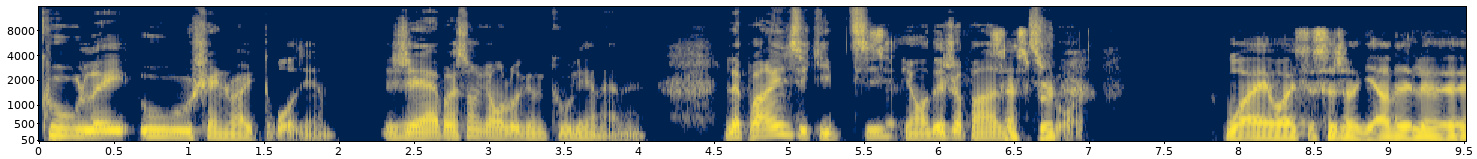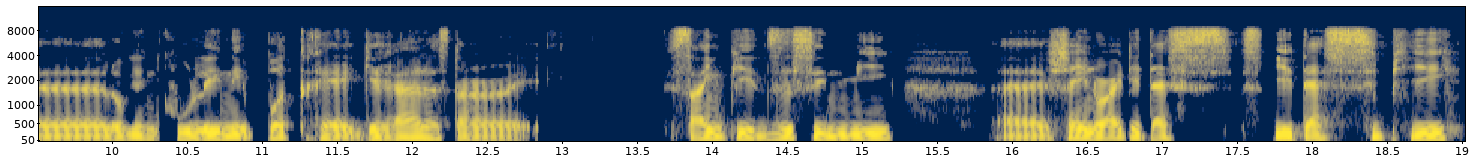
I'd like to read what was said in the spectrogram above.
Cooley ou Shane Wright troisième. J'ai l'impression qu'ils ont Logan Cooley en avant. Le problème, c'est qu'il est petit, puis ils ont déjà pas mal ça de se petits joueurs. Ouais, ouais, c'est ça, je regardais le Logan Cooley n'est pas très grand, là, c'est un 5 pieds 10 et demi. Euh, Shane Wright est à, il est à 6 pieds,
